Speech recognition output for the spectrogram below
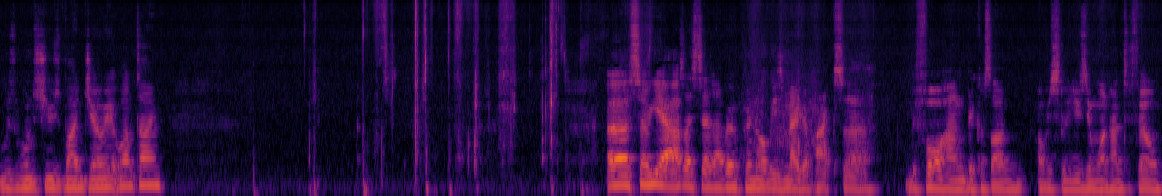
was once used by Joey at one time. Uh, so yeah, as I said, I've opened all these mega packs uh, beforehand because I'm obviously using one hand to film.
